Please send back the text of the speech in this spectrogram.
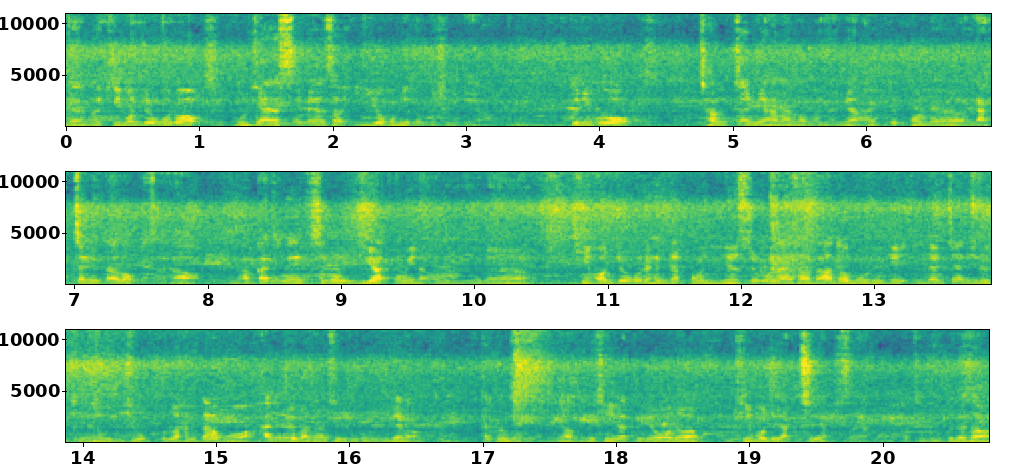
그러니까 기본적으로 무제한 쓰면서 이 요금이라고 보시면 돼요. 그리고 장점이 하나가 뭐냐면 아이폰은 약정이 따로 없어요. 아까 전에 지금 위약금이 나오는 이유는 기본적으로 핸드폰 2년 쓰고 나서 나도 모르게 1년짜리를 계속 25% 한다고 할인을 받아서 요금 1에 깎은 거거든요. 근데 저희 같은 경우는 기본적으로 약정이 없어요. 같은 경우. 그래서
